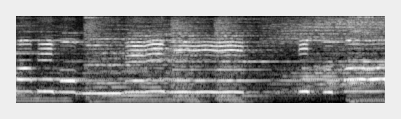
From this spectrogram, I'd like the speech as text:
までも胸にいつか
